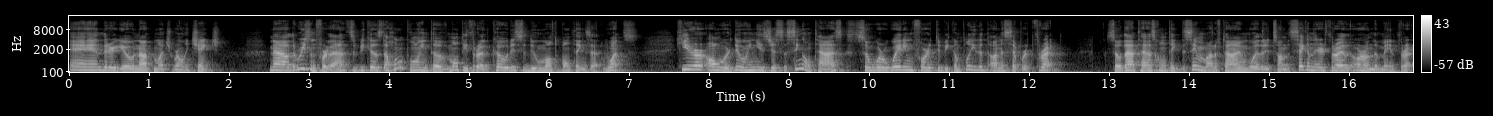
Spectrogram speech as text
and there you go, not much really changed. Now, the reason for that is because the whole point of multi-thread code is to do multiple things at once. Here, all we're doing is just a single task, so we're waiting for it to be completed on a separate thread. So that task will take the same amount of time whether it's on the secondary thread or on the main thread.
